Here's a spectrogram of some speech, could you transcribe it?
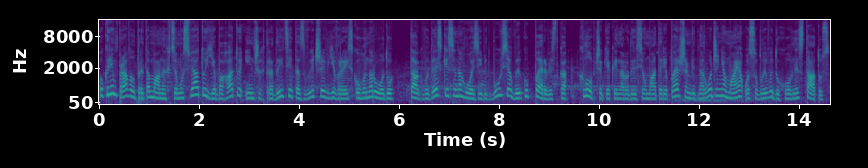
Окрім правил притаманних цьому святу, є багато інших традицій та звичаїв єврейського народу. Так, в Одеській синагозі відбувся викуп первістка. Хлопчик, який народився у матері першим від народження, має особливий духовний статус.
